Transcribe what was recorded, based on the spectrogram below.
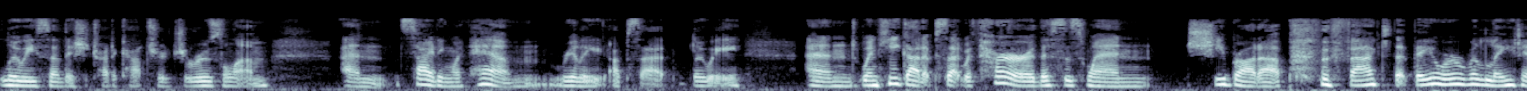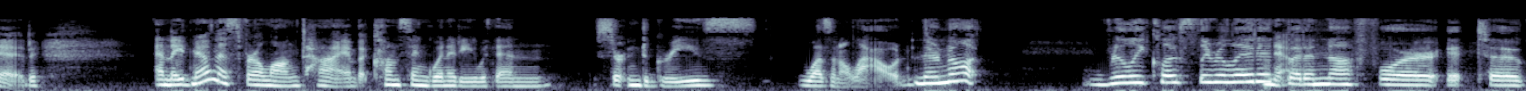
Louis said they should try to capture Jerusalem. And siding with him really upset Louis. And when he got upset with her, this is when she brought up the fact that they were related. And they'd known this for a long time, but consanguinity within certain degrees wasn't allowed. They're not really closely related, No. but enough for it to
